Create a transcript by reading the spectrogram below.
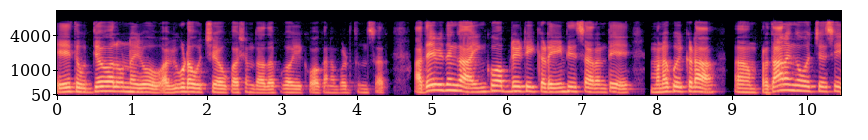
ఏదైతే ఉద్యోగాలు ఉన్నాయో అవి కూడా వచ్చే అవకాశం దాదాపుగా ఎక్కువ కనబడుతుంది సార్. అదేవిధంగా ఇంకో అప్డేట్ ఇక్కడ ఏంటిది సార్ అంటే మనకు ఇక్కడ ప్రధానంగా వచ్చేసి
